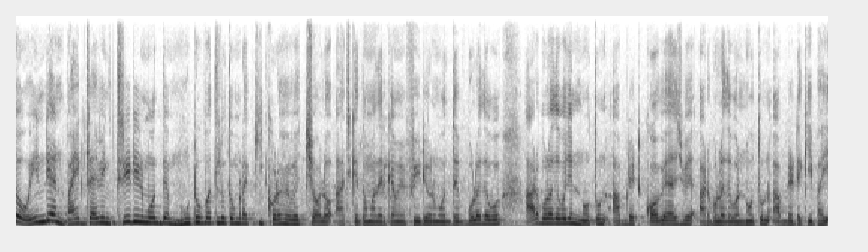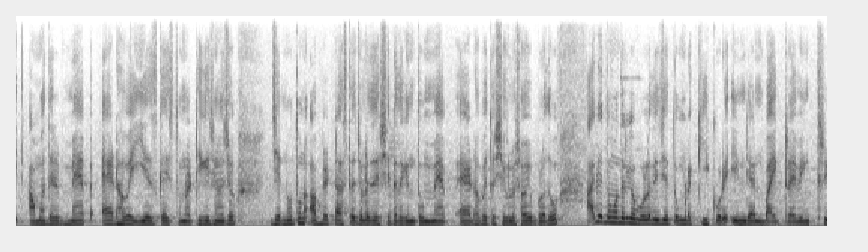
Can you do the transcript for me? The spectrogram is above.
তো ইন্ডিয়ান বাইক ড্রাইভিং থ্রি ডির মধ্যে মোটু পাতলু তোমরা কি করে হবে চলো আজকে তোমাদেরকে আমি ভিডিওর মধ্যে বলে দেবো। আর বলে দেবো যে নতুন আপডেট কবে আসবে, আর বলে দেবো নতুন আপডেটে কি ভাই আমাদের ম্যাপ অ্যাড হবে। ইয়েস গাইজ তোমরা ঠিকই শুনেছো যে নতুন আপডেটটা আসতে চলেছে, সেটাতে কিন্তু ম্যাপ অ্যাড হবে, তো সেগুলো সবই বলে দেবো। আগে তোমাদেরকে বলে দিই যে তোমরা কি করে ইন্ডিয়ান বাইক ড্রাইভিং থ্রি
